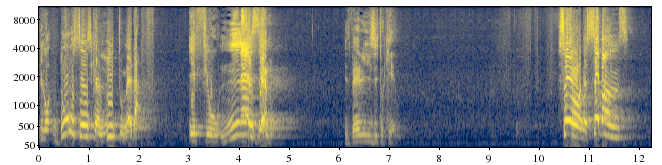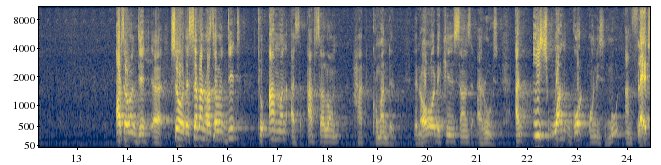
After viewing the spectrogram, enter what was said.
Because those things can lead to murder. If you nurse them, it's very easy to kill. So the servants Absalom did. Uh, so the servant Absalom did to Amnon as Absalom had commanded. Then all the king's sons arose and each one got on his mule and fled.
